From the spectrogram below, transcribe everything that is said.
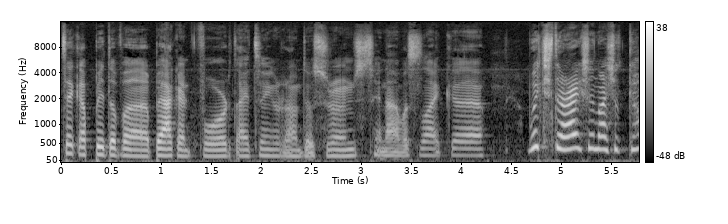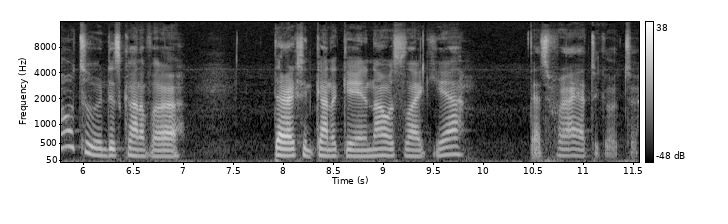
take a bit of a back and forth, I think, around those rooms, and I was like, uh, which direction I should go to in this kind of a direction kind of game, and I was like, yeah, that's where I had to go to.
